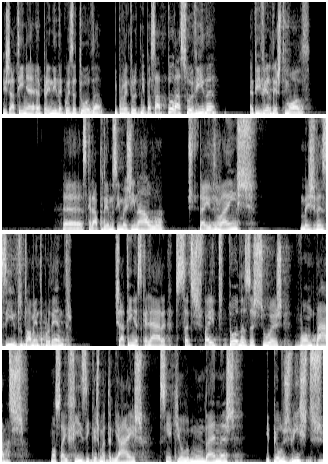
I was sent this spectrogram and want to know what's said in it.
que já tinha aprendido a coisa toda e porventura tinha passado toda a sua vida a viver deste modo. Uh, se calhar podemos imaginá-lo cheio de bens, mas vazio totalmente por dentro. já tinha se calhar satisfeito todas as suas vontades, não sei, físicas, materiais, assim aquilo mundanas, e pelos vistos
